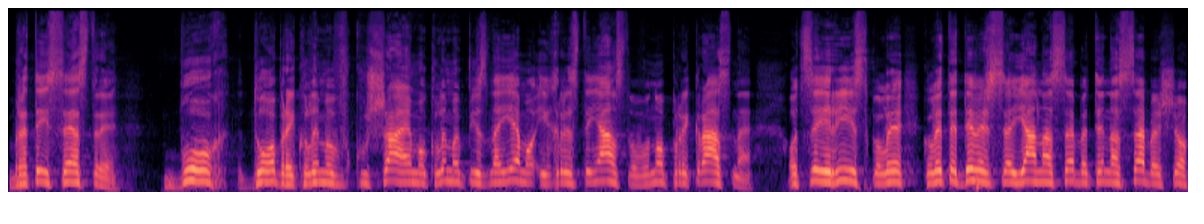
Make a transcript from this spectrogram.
Брати і сестри, Бог добрий, коли ми вкушаємо, коли ми пізнаємо, і християнство, воно прекрасне. Оцей ріст, коли, коли ти дивишся я на себе, ти на себе, що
